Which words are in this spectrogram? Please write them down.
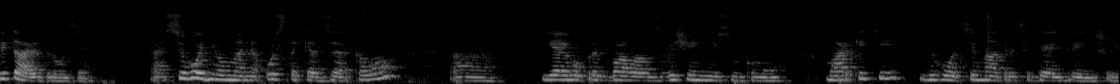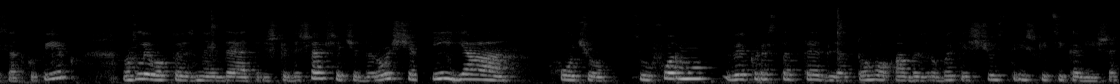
Вітаю, друзі! Е, Сьогодні у мене ось таке дзеркало. Е, Я його придбала в звичайнісінькому маркеті. Його ціна 39 гривень 60 копійок. Можливо, хтось знайде трішки дешевше чи дорожче. І я хочу цю форму використати для того, аби зробити щось трішки цікавіше.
